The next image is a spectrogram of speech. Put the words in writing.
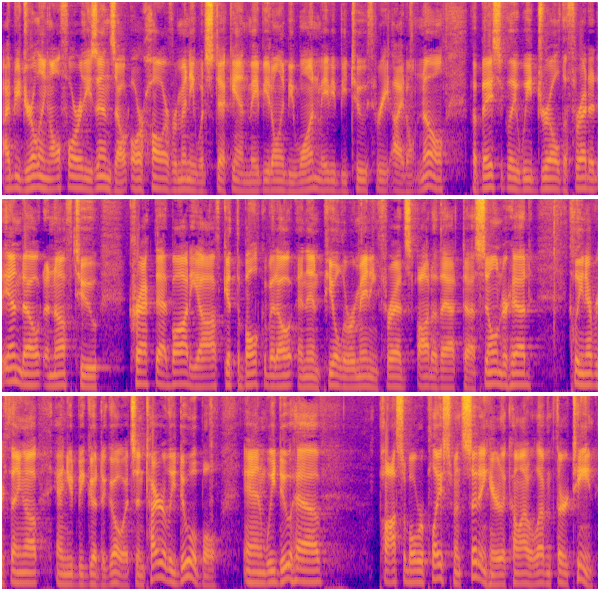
I'd be drilling all four of these ends out or however many would stick in. Maybe it'd only be one, maybe be two, three, I don't know. But basically we drill the threaded end out enough to crack that body off, get the bulk of it out, and then peel the remaining threads out of that uh, cylinder head, clean everything up, and you'd be good to go. It's entirely doable. And we do have possible replacements sitting here that come out of 1113.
